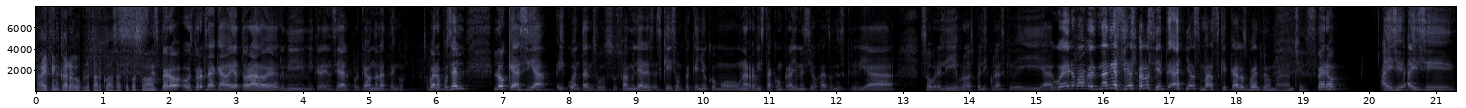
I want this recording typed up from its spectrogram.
Ahí te encargo, Plutarcoasa. ¿Qué pasó? Espero, espero que se haya quedado ahí atorado, ¿eh? Mi, mi credencial, porque aún no la tengo. Bueno, pues él lo que hacía, y cuentan sus, sus familiares, es que hizo un pequeño como una revista con crayones y hojas donde escribía sobre libros, películas que veía. Güey, no mames, nadie hacía eso a los siete años más que Carlos Fuentes. No manches. Pero ahí sí, ahí sí,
